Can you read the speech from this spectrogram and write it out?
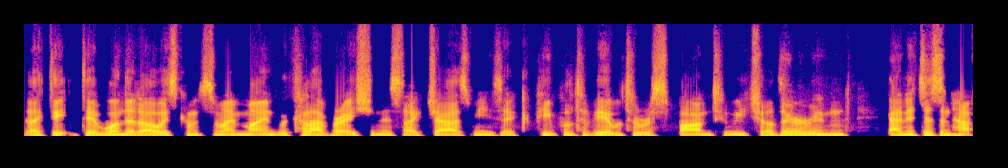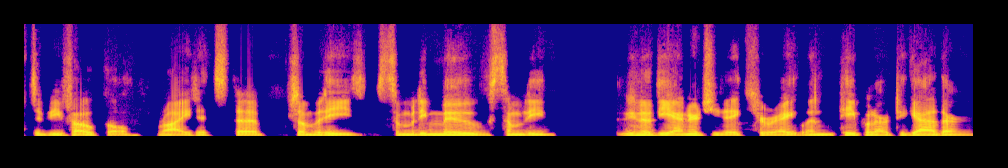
Like, the, the one that always comes to my mind with collaboration is like jazz music, people to be able to respond to each other and and it doesn't have to be vocal right it's the somebody somebody moves somebody you know the energy they create when people are together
